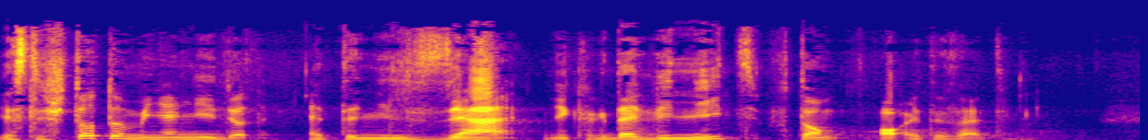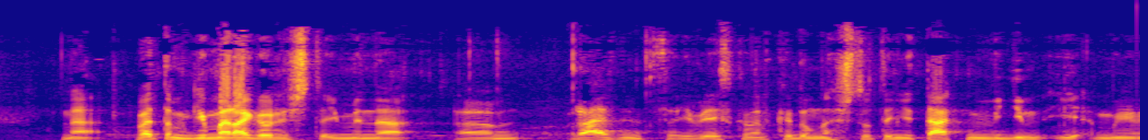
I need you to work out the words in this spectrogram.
Если что-то у меня не идет, это нельзя никогда винить в том, о, это из-за этого. Да? В этом Гемора говорит, что именно эм, разница еврейского народа, когда у нас что-то не так, мы, видим, мы,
